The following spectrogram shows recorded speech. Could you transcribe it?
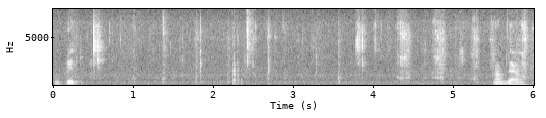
ดูพริกน้ำ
